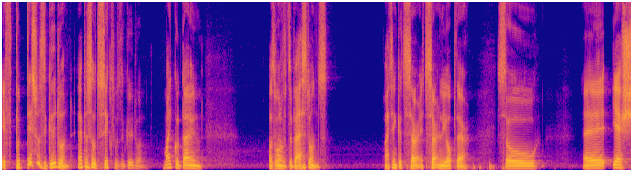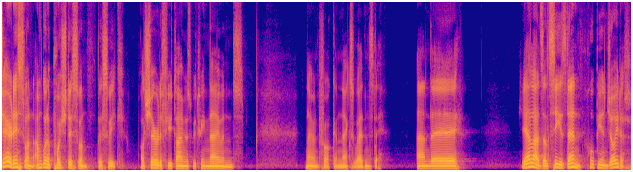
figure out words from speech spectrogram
If but this was a good one. Episode six was a good one. Might go down as one of the best ones. I think it's cer- it's certainly up there. So uh, yeah, share this one. I'm going to push this one this week. I'll share it a few times between now and now and fucking next Wednesday. And uh, yeah, lads, I'll see you then. Hope you enjoyed it.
